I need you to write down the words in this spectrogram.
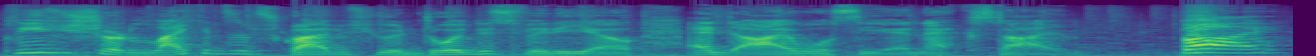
Please be sure to like and subscribe if you enjoyed this video, and I will see you next time. Bye!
